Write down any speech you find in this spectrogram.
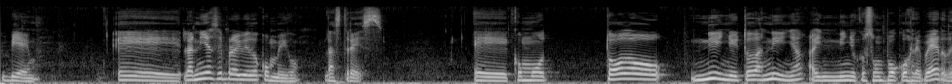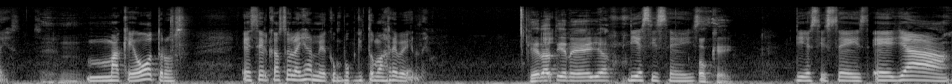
Bien. Eh, la niña siempre ha vivido conmigo, las tres. Eh, como todo niño y todas niñas, hay niños que son un poco reverdes, más que otros. Es el caso de la hija mía, que es un poquito más reverde. ¿Qué edad tiene ella? 16. Ok. 16. Ella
